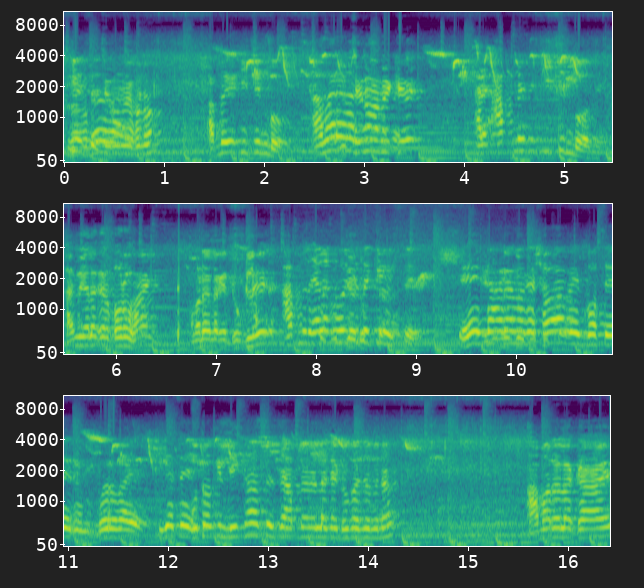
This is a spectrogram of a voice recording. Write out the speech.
কি হয়েছে? চিনো না এখনও? আপনাকে কি চিনবো? আমার চেনো আমি কে? আরে আপনাকে কি চিনবো আমি? এলাকার বড় ভাই। আমার এলাকায় ঢুকলে আপনার এলাকা হয়েছে কি হয়েছে? এই আমাকে সব এই বসের বড় ভাই ঠিক আছে? কোথাও কি লেখা আছে যে আপনার এলাকায় ঢোকা যাবে না? আমার এলাকায়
